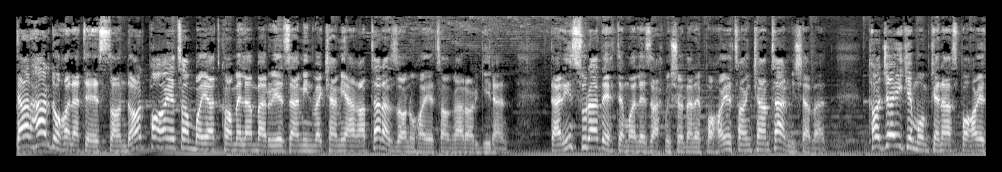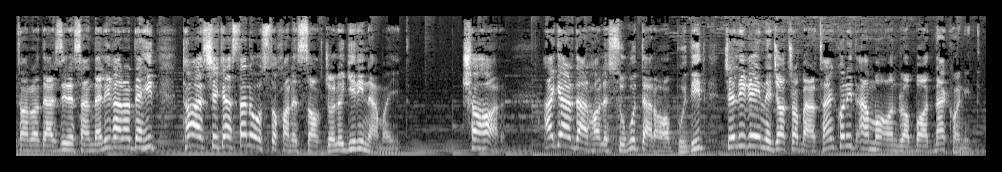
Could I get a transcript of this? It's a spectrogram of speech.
در هر دو حالت استاندارد پاهایتان باید کاملا بر روی زمین و کمی عقبتر از زانوهایتان قرار گیرند. در این صورت احتمال زخمی شدن پاهایتان کمتر می شود. تا جایی که ممکن است پاهایتان را در زیر صندلی قرار دهید تا از شکستن استخوان ساق جلوگیری نمایید. چهار اگر در حال سقوط در آب بودید جلیقه نجات را برتن کنید اما آن را باد نکنید.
